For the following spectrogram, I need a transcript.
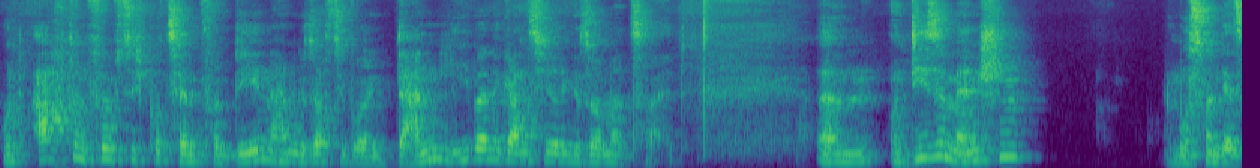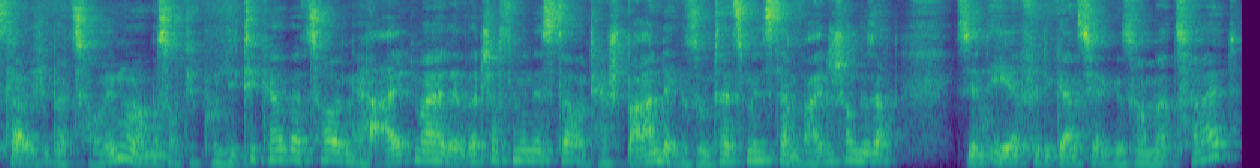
Und 58 Prozent von denen haben gesagt, sie wollen dann lieber eine ganzjährige Sommerzeit. Ähm, und diese Menschen muss man jetzt, glaube ich, überzeugen. Man muss auch die Politiker überzeugen. Herr Altmaier, der Wirtschaftsminister, und Herr Spahn, der Gesundheitsminister, haben beide schon gesagt, sind eher für die ganzjährige Sommerzeit.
